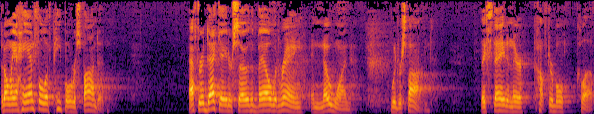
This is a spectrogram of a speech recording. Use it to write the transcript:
but only a handful of people responded. After a decade or so, the bell would ring and no one would respond. They stayed in their comfortable club.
